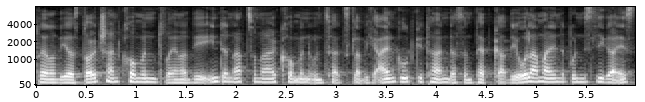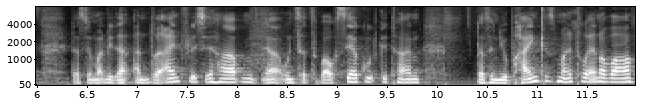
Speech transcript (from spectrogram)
Trainer, die aus Deutschland kommen, Trainer, die international kommen. Uns hat es, glaube ich, allen gut getan, dass ein Pep Guardiola mal in der Bundesliga ist, dass wir mal wieder andere Einflüsse haben. Ja, uns hat es aber auch sehr gut getan, dass ein Jupp Heinkes mal Trainer war,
